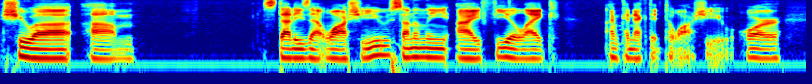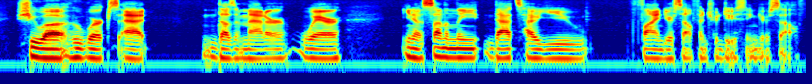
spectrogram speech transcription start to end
Shua um, studies at Wash U, suddenly I feel like I'm connected to Wash U. Or Shua, who works at doesn't matter where you know suddenly that's how you find yourself introducing yourself.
